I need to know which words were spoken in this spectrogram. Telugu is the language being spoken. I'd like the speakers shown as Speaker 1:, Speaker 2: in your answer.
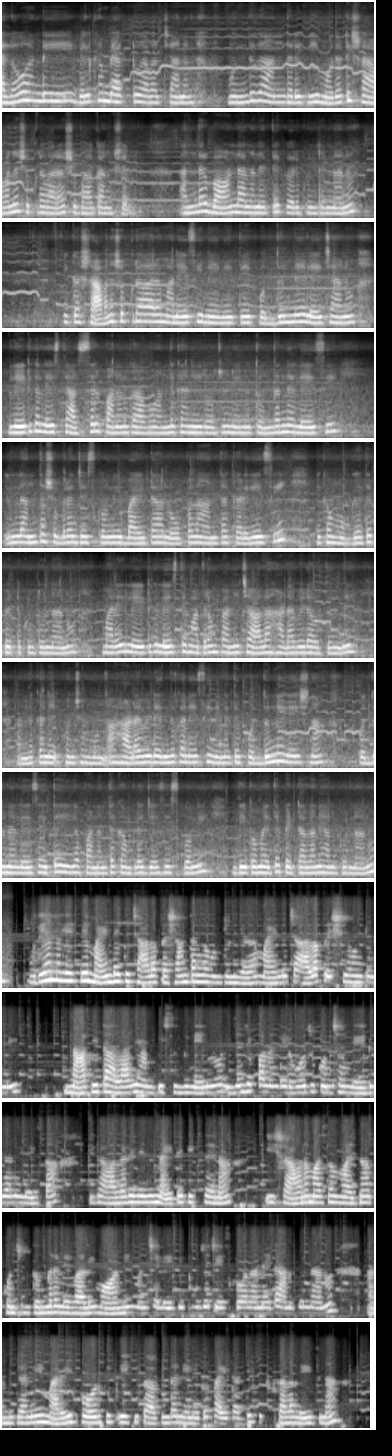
Speaker 1: హలో అండి welcome back to our channel. ముందుగా అందరికీ మొదటి శ్రావణ శుక్రవార శుభాకాంక్షలు. అందరూ బాగుండాలని అయితే కోరుకుంటున్నాను. ఇక శ్రావణ శుక్రవారం అనేసి నేనైతే పొద్దున్నే లేచాను. లేట్గా లేస్తే అస్సలు పనులు కావు. అందుకని ఈరోజు నేను తొందరనే లేచి ఇల్లంతా శుభ్రం చేసుకొని బయట లోపల అంతా కడిగేసి ఇక ముగ్గైతే పెట్టుకుంటున్నాను. మరీ లేట్గా లేస్తే మాత్రం పని చాలా హడావిడి అవుతుంది. అందుకనే కొంచెం ఆ హడావిడి ఎందుకనేసి నేనైతే పొద్దున్నే లేచిన పొద్దున్న లేసి అయితే ఇక పనంతా కంప్లీట్ చేసేసుకొని దీపం అయితే పెట్టాలని అనుకున్నాను. ఉదయాన్నే లేస్తే మైండ్ అయితే చాలా ప్రశాంతంగా ఉంటుంది కదా. మైండ్ చాలా ఫ్రెష్గా ఉంటుంది. నాకైతే అలాగే అనిపిస్తుంది. నేను నిజం చెప్పాలంటే రోజు కొంచెం లేట్గానే లేస్తా. ఇక ఆల్రెడీ నేను నైటే ఫిక్స్ అయినా. ఈ శ్రావణ మాసం అయినా కొంచెం తొందర లేవాలి మార్నింగ్ మంచిగా లేచి పూజ చేసుకోవాలని అయితే అనుకున్నాను. అందుకని మరీ ఫోర్కి త్రీకి కాకుండా నేనైతే ఫైవ్ థర్టీ సిక్స్ కల్లా లేచిన.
